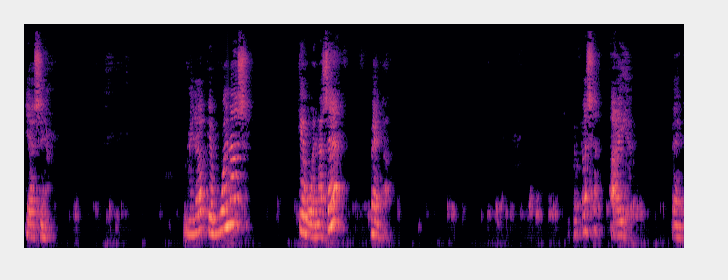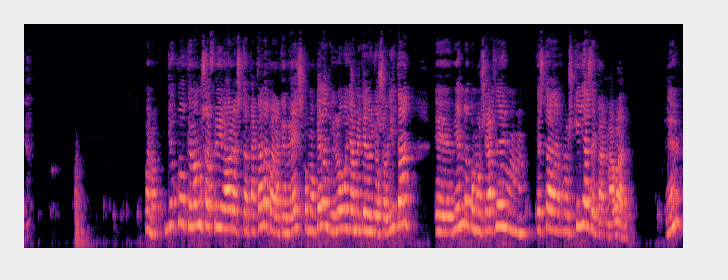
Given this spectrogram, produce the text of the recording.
y así. Mirad qué buenas, qué buenas, ¿eh? Venga. ¿Qué pasa? Ahí. Venga. Bueno, yo creo que vamos a freír ahora esta tacada para que veáis cómo quedan y luego ya me quedo yo solita eh, viendo cómo se hacen estas rosquillas de carnaval. ¿Eh?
